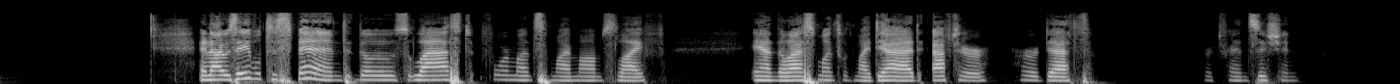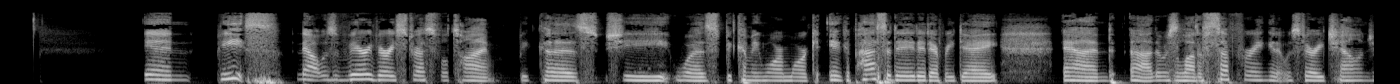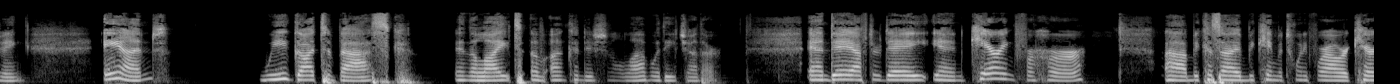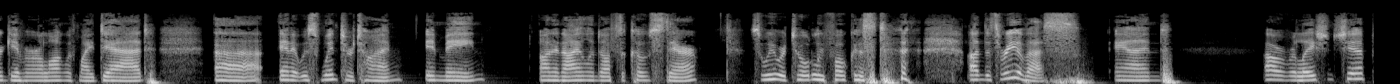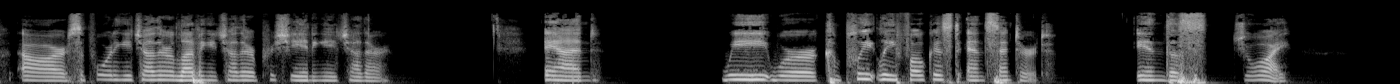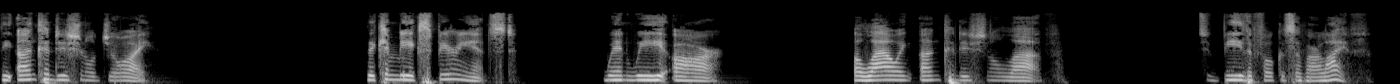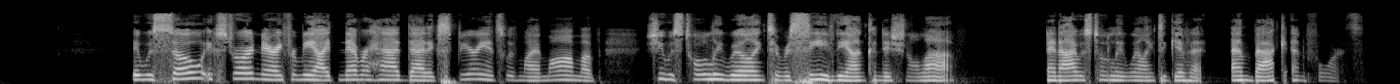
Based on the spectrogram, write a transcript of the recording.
And I was able to spend those last four months of my mom's life and the last month with my dad after her death, her transition, in peace. Now, it was a very, very stressful time because she was becoming more and more incapacitated every day, and uh, there was a lot of suffering, and it was very challenging. And we got to bask in the light of unconditional love with each other. And day after day in caring for her, uh, because I became a 24 hour caregiver along with my dad, uh, and it was winter time in Maine on an island off the coast there. So we were totally focused on the three of us and our relationship, our supporting each other, loving each other, appreciating each other. And we were completely focused and centered in the joy, the unconditional joy that can be experienced when we are allowing unconditional love to be the focus of our life. It was so extraordinary for me. I'd never had that experience with my mom of she was totally willing to receive the unconditional love. And I was totally willing to give it and back and forth.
